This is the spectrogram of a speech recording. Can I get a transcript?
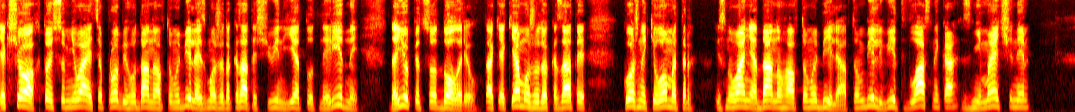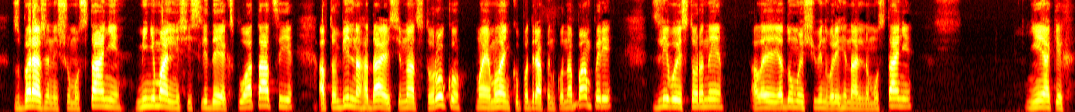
Якщо хтось сумнівається в пробігу даного автомобіля і зможе доказати, що він є тут нерідний, даю 500 доларів. Так як я можу доказати кожний кілометр існування даного автомобіля. Автомобіль від власника з Німеччини в збереженішому стані, мінімальніші сліди експлуатації. Автомобіль, нагадаю, 17 року має маленьку подряпинку на бампері з лівої сторони, але я думаю, що він в оригінальному стані. Ніяких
